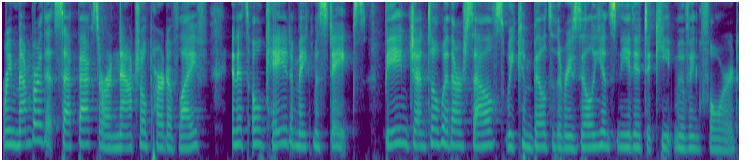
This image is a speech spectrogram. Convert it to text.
Remember that setbacks are a natural part of life and it's okay to make mistakes. Being gentle with ourselves, we can build the resilience needed to keep moving forward.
